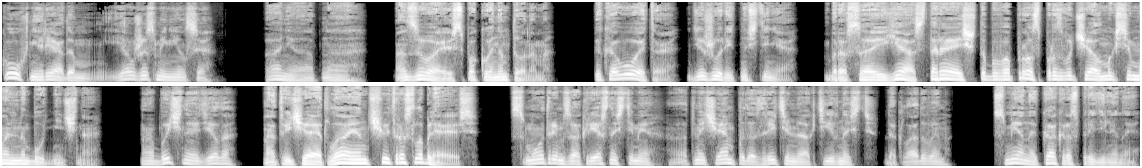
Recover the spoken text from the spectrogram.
«Кухня рядом, я уже сменился». «Понятно». Отзываюсь спокойным тоном. «Каково это — дежурить на стене?» Бросаю я, стараясь, чтобы вопрос прозвучал максимально буднично. «Обычное дело», — отвечает Лайон, чуть расслабляясь. «Смотрим за окрестностями, отмечаем подозрительную активность, докладываем». «Смены как распределены?»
